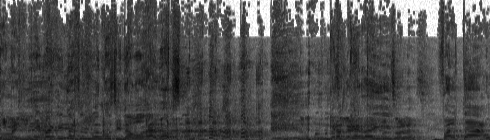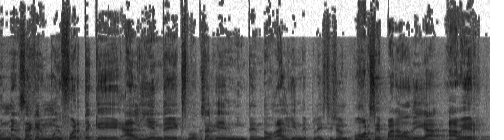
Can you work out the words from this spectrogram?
no. Imagina- ¿Te imaginas un mundo sin abogados? Creo la que guerra de consolas. Falta un mensaje muy fuerte que alguien de Xbox, alguien de Nintendo, alguien de PlayStation por separado diga, a ver,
